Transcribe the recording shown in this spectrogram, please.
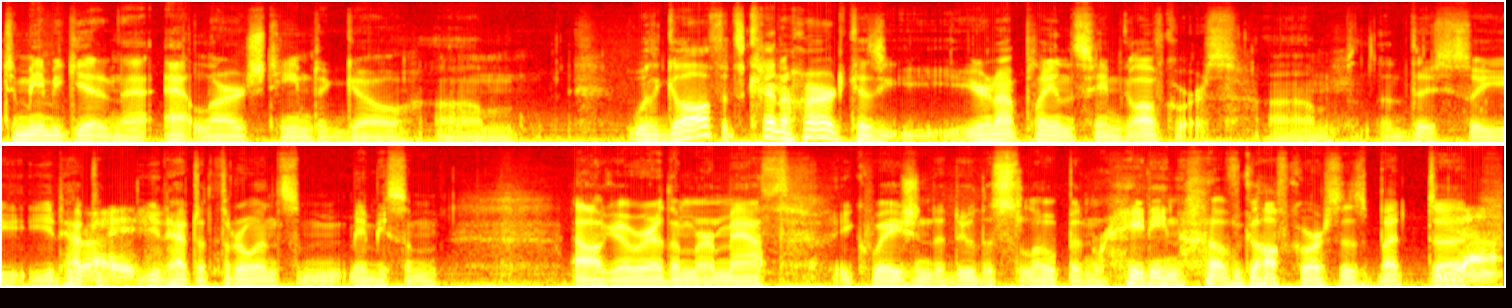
to maybe get an at-large team to go. Um, with golf, it's kind of hard because you're not playing the same golf course. Um, so you, would have right. to you'd have to throw in some maybe some algorithm or math equation to do the slope and rating of golf courses. But uh, yeah.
